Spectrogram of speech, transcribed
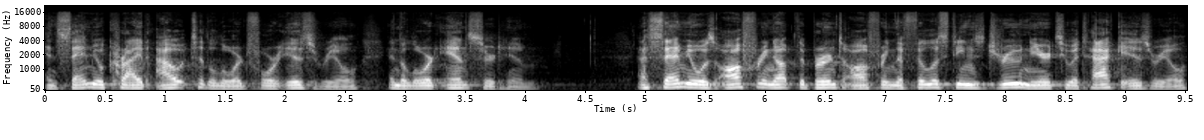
And Samuel cried out to the Lord for Israel, and the Lord answered him. As Samuel was offering up the burnt offering, the Philistines drew near to attack Israel,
